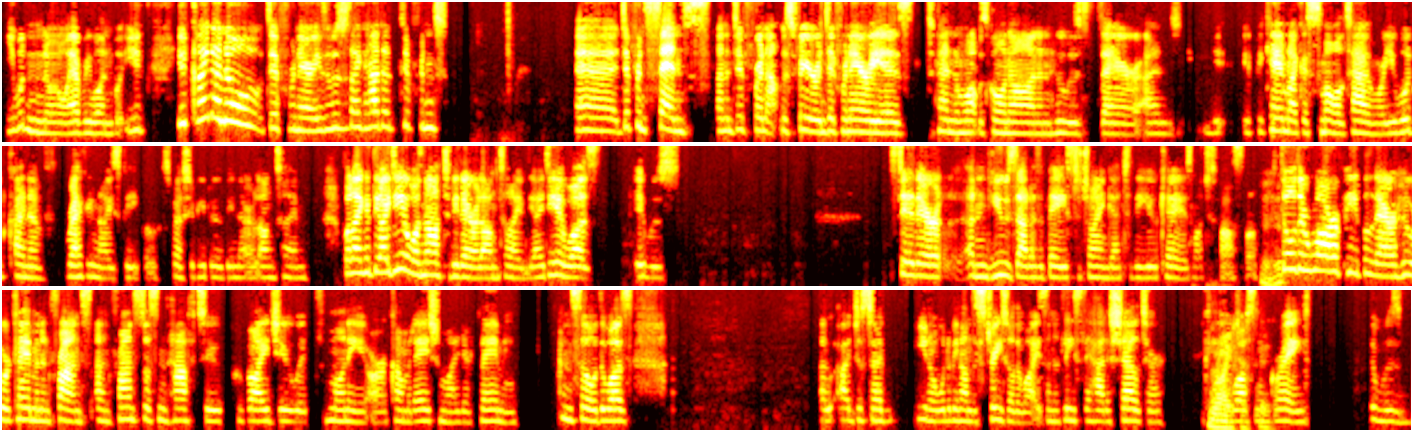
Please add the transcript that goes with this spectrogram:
you wouldn't know everyone, but you'd you'd kind of know different areas. It was like had a different uh, different sense and a different atmosphere in different areas, depending on what was going on and who was there. And it became like a small town where you would kind of recognize people, especially people who've been there a long time. But like the idea was not to be there a long time. The idea was it was stay there and use that as a base to try and get to the UK as much as possible. Mhm. Though there were people there who were claiming in France, and France doesn't have to provide you with money or accommodation while you're claiming. And so there was, I, I just said, you know, would have been on the street otherwise, and at least they had a shelter. Right, It wasn't great. There was,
